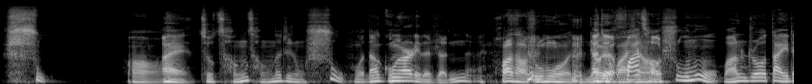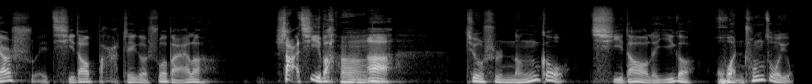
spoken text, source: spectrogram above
树，哦，，哎，就层层的这种树，我当公园里的人呢，花草树木，哎，对，花草树木，完了之后带一点水，起到把这个说白了煞气吧。嗯啊，就是能够起到了一个缓冲作用，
